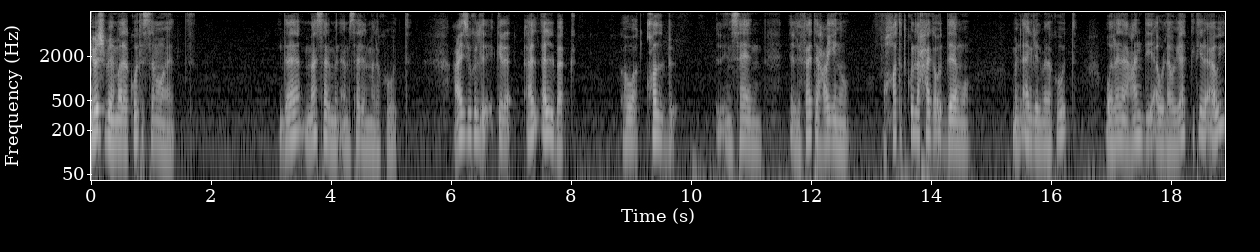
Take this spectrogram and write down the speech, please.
يشبه ملكوت السماوات. ده مثل من أمثال الملكوت. عايز يقول كده هل قلبك هو قلب الإنسان اللي فاتح عينه وحاطط كل حاجة قدامه من أجل الملكوت؟ ولا أنا عندي أولويات كتيرة قوي؟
